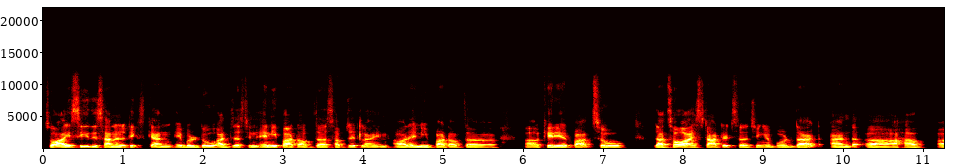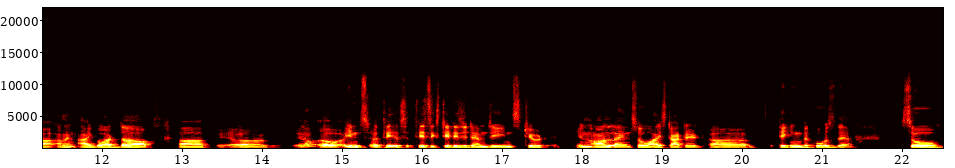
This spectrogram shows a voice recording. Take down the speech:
So I see this analytics can able to adjust in any part of the subject line or any part of the uh, career path. So that's how I started searching about that. And uh, I have, uh, I mean, I got the, uh, uh you know, uh, in uh, 360DigiTMG Institute in online. So I started taking the course there. So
